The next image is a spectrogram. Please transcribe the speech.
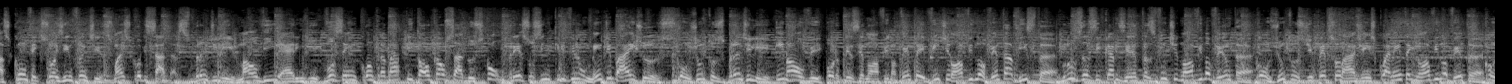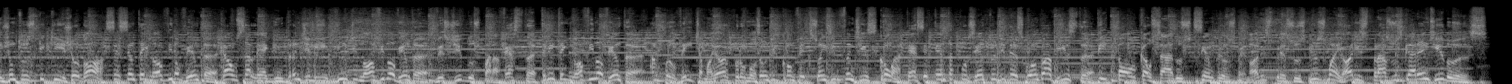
As confecções infantis mais cobiçadas, Brandly, Malvi e Ering, você encontra na Pitol Calçados com preços incrivelmente baixos. Conjuntos Brandly e Malvi por 19,90 e 29,90 à vista. Blusas e camisetas 29,90. Conjuntos de personagens 49,90. Conjuntos Kiki Jodó 69,90. Calça legging Brandly 29,90. Vestidos para festa 39,90. Aproveite a maior promoção de confecções infantis com até 70% de desconto à vista. Pitol Calçados, sempre os menores preços e os maiores prazos garantidos.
